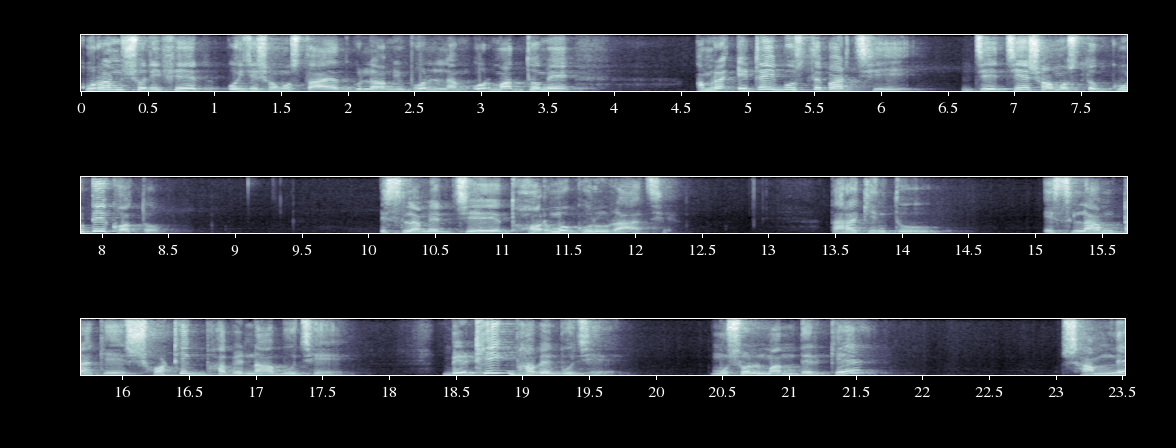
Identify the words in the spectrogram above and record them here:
কোরআন শরীফের ওই যে সমস্ত আয়াতগুলো আমি বললাম, ওর মাধ্যমে আমরা এটাই বুঝতে পারছি যে যে সমস্ত গুটি কত ইসলামের যে ধর্মগুরুরা আছে, তারা কিন্তু ইসলামটাকে সঠিকভাবে না বুঝে, বেঠিকভাবে বুঝে মুসলমানদেরকে সামনে,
